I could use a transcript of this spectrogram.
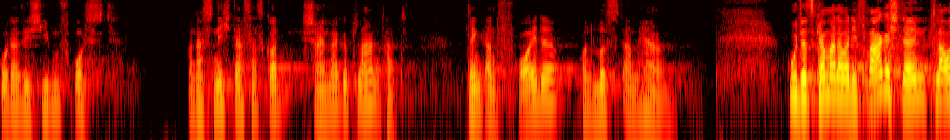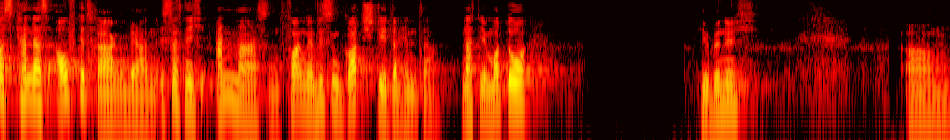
oder sie schieben Frust. Und das ist nicht das, was Gott scheinbar geplant hat. Denk an Freude und Lust am Herrn. Gut, jetzt kann man aber die Frage stellen, Klaus, kann das aufgetragen werden? Ist das nicht anmaßend? Vor allem, wir wissen, Gott steht dahinter. Nach dem Motto, hier bin ich. Ähm,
